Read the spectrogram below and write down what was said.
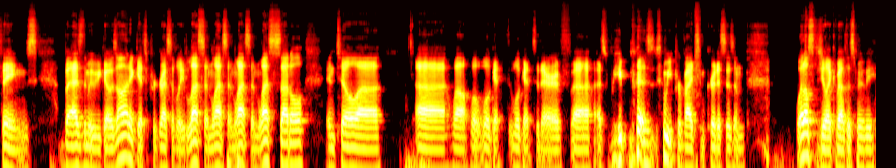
things. But as the movie goes on, it gets progressively less and less and less and less subtle until, uh, uh, well, we'll we'll get we'll get to there if, uh, as we as we provide some criticism. What else did you like about this movie?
